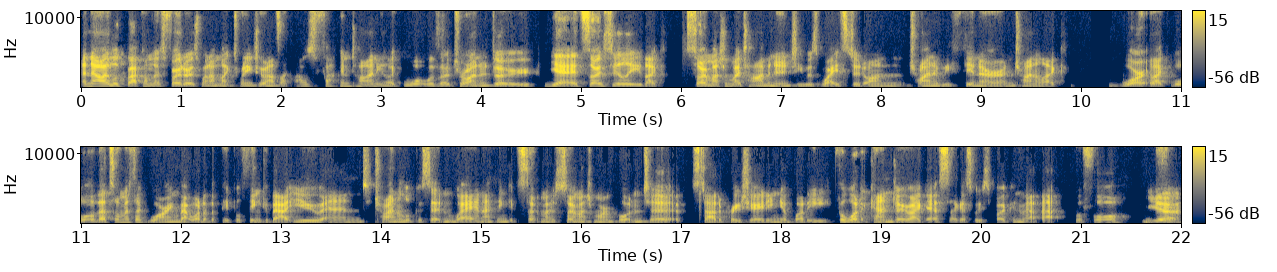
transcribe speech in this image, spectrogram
And now I look back on those photos when I'm like 22 and I was like, I was fucking tiny. Like, what was I trying to do? Yeah, it's so silly. Like, so much of my time and energy was wasted on trying to be thinner and trying to like war like well that's almost like worrying about what other people think about you and trying to look a certain way and i think it's so much so much more important to start appreciating your body for what it can do i guess. I guess we've spoken about that before. Yeah.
